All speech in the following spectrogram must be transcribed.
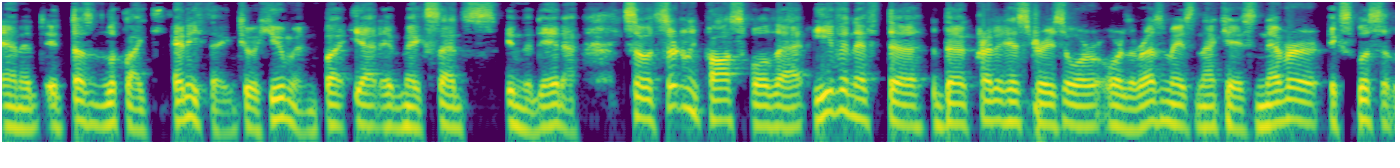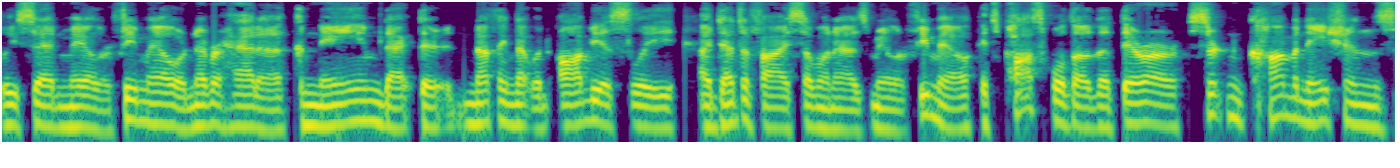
and it, it doesn't look like anything to a human but yet it makes sense in the data. So it's certainly possible that even if the the credit histories or or the resumes in that case never explicitly said male or female or never had a, a name that there nothing that would obviously identify someone as male or female it's possible though that there are certain combinations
